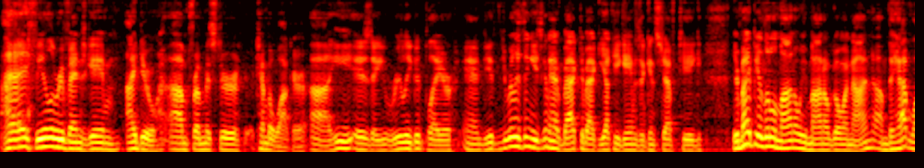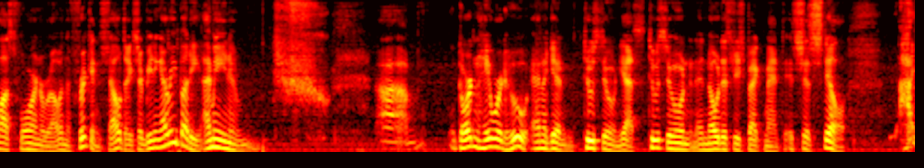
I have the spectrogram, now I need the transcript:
I feel a revenge game. I do. Um, from Mr. Kemba Walker. Uh, he is a really good player, and you, you really think he's going to have back-to-back yucky games against Jeff Teague? There might be a little mano y mano going on. Um, they have lost four in a row, and the freaking Celtics are beating everybody. I mean, um, Gordon Hayward, who? And again, too soon. Yes, too soon, and no disrespect meant. It's just still, I,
